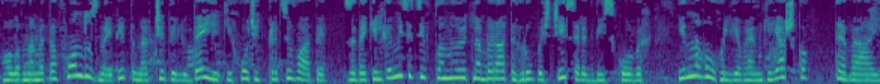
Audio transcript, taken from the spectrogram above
Головна мета фонду знайти та навчити людей, які хочуть працювати. За декілька місяців планують набирати групи ще й серед військових. Інна Гоголь, Євген Кияшко, ТВАЙ.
